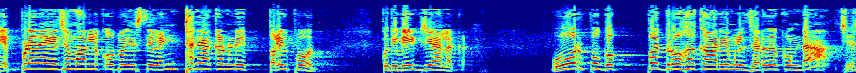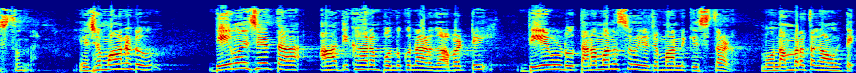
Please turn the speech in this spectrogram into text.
ఎప్పుడైనా యజమానులు కోపగిస్తే వెంటనే అక్కడ నుండి తొలగిపోవద్దు. కొద్ది వెయిట్ చేయాలి అక్కడ. ఓర్పు గొప్ప ద్రోహ కార్యములు జరగకుండా చేస్తుంది యజమానుడు దేవుని చేత ఆ అధికారం పొందుకున్నాడు కాబట్టి దేవుడు తన మనసును యజమానికి ఇస్తాడు. నువ్వు నమ్రతగా ఉంటే.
